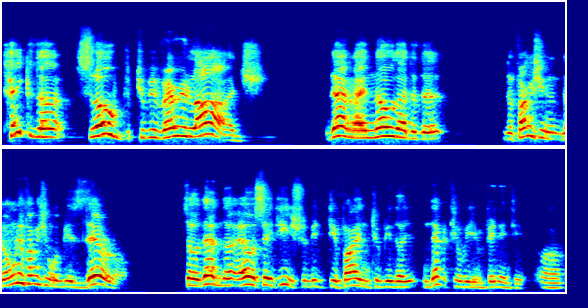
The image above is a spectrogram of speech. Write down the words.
take the slope to be very large, then I know that the, the function, the only function will be zero. So then the LCT should be defined to be the negative infinity or,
